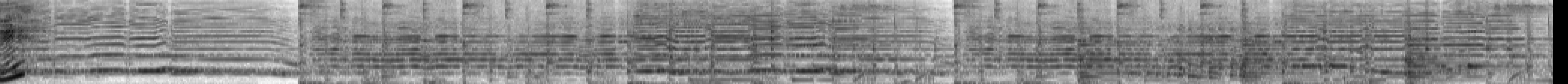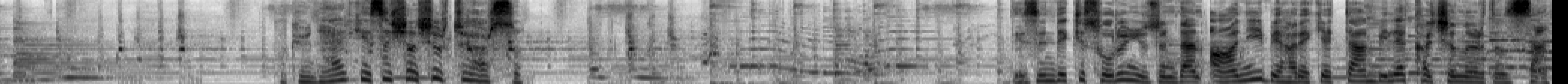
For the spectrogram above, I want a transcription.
Ne? Bugün herkesi şaşırtıyorsun. Dizindeki sorun yüzünden ani bir hareketten bile kaçınırdın sen.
